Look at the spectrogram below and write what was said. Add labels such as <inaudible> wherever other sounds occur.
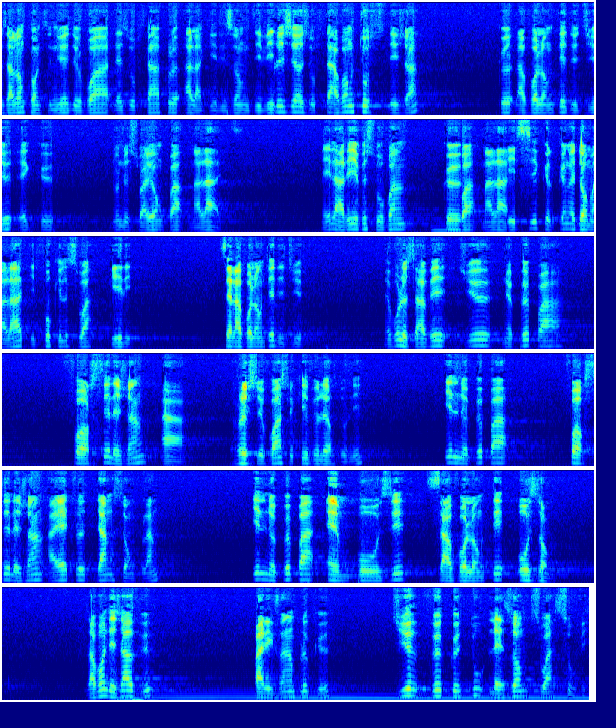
nous allons continuer de voir les obstacles à la guérison divine. Plusieurs obstacles. Avant tous déjà que la volonté de Dieu est que nous ne soyons pas malades. Mais il arrive souvent que soit malade. Et si quelqu'un est donc malade, il faut qu'il soit guéri. C'est la volonté de Dieu. Mais vous le savez, Dieu ne peut pas forcer les gens à recevoir ce qu'il veut leur donner il ne peut pas forcer les gens à être dans son plan. Il ne peut pas imposer sa volonté aux hommes. Nous avons déjà vu, par exemple, que Dieu veut que tous les hommes soient sauvés.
